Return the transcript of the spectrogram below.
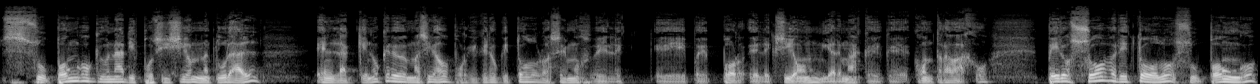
Supongo que una disposición natural en la que no creo demasiado porque creo que todo lo hacemos eh, por elección y además que, con trabajo, pero sobre todo supongo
